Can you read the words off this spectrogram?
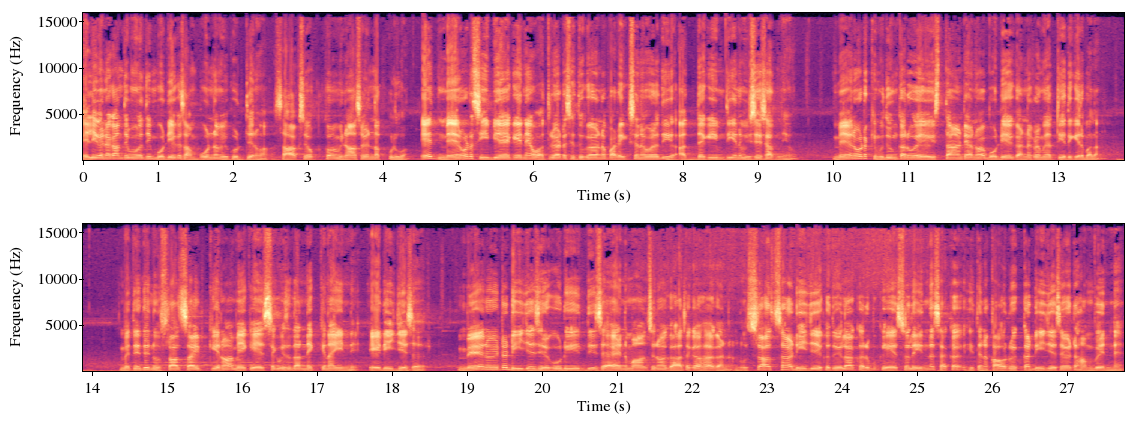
එළි වෙනකන් තිබුණොතින් බොඩි එක සම්පූර්ණයෙන්ම විකෘති වෙනවා. සාක්ෂි ඔක්කොම විනාශ වෙන්නත් පුළුවන්. ඒත් මේනකොට CBI එකේ එනේ වතුර යට සිදු කරන පරීක්ෂණවලදී අත්දැකීම් තියෙන විශේෂඥයෝ. මේනකොට කිමුදුම්කරුව ඒ ස්ථානට යනවා බොඩිය ගන්න ක්‍රමයක් තියෙද කියලා බලන්න. මෙතෙන්දි නුස්රාත් සයිඩ් කියනවා මේ කේස් එක විසඳන්න එක්කෙනයි ඉන්නේ. ඒ DJ සර්. මේනොට DJ සිරකුඩු ඉද්දී සෑහෙන මාංශනවා ඝාතක හොයාගන්න. නුස්රාත් සහ DJ එකතු වෙලා කරපු කේස් වල ඉන්න සැක හිතන කවුරු එක්ක DJ සර්ට හම්බ වෙන්නේ නැහැ.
